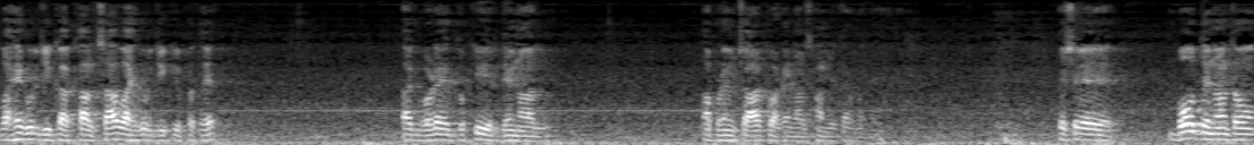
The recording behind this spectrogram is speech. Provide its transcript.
ਵਾਹਿਗੁਰੂ ਜੀ ਕਾ ਖਾਲਸਾ, ਵਾਹਿਗੁਰੂ ਜੀ ਕੀ ਫਤਿਹ। ਅੱਜ ਬੜੇ ਦੁਖੀ ਹਿਰਦੇ ਨਾਲ ਆਪਣੇ ਵਿਚਾਰ ਤੁਹਾਡੇ ਨਾਲ ਸਾਂਝੇ ਕਰਨ ਲੱਗੇ ਪਿਛਲੇ ਬਹੁਤ ਦਿਨਾਂ ਤੋਂ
